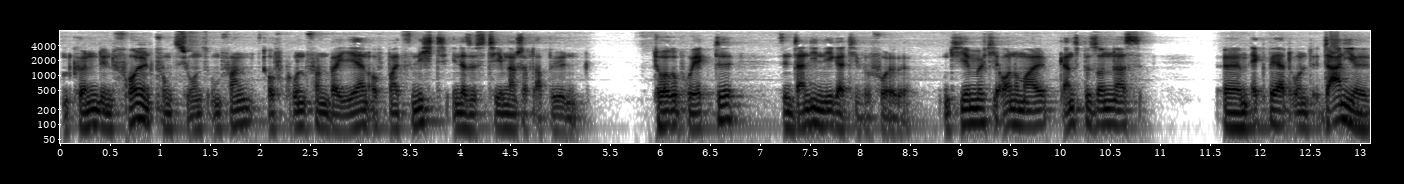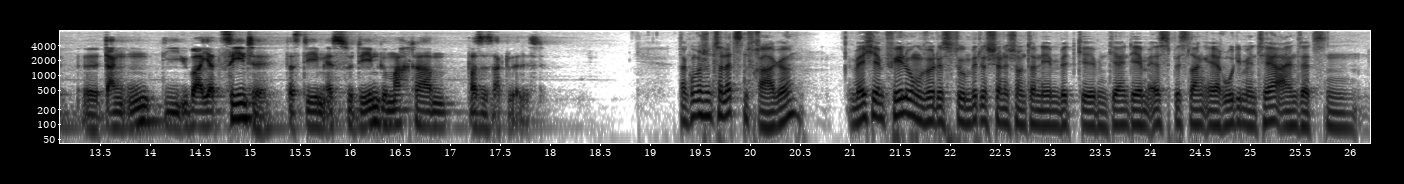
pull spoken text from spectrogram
und können den vollen Funktionsumfang aufgrund von Barrieren oftmals nicht in der Systemlandschaft abbilden. Teure Projekte sind dann die negative Folge. Und hier möchte ich auch nochmal ganz besonders ähm, Eckbert und Daniel äh, danken, die über Jahrzehnte das DMS zu dem gemacht haben, was es aktuell ist. Dann kommen wir schon zur letzten Frage. Welche Empfehlungen würdest du mittelständischen Unternehmen mitgeben, die ein DMS bislang eher rudimentär einsetzen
